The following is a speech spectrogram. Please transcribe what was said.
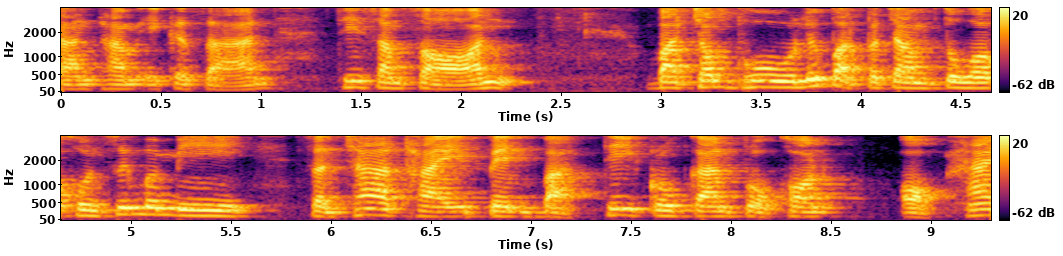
การทำเอกสารที่ซ้ำซ้อน บัตรชมพูหรือบัตรประจำตัวคนซึ่งไม่มีสัญชาติไทยเป็นบัตรที่กรมการปกครองออกให้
